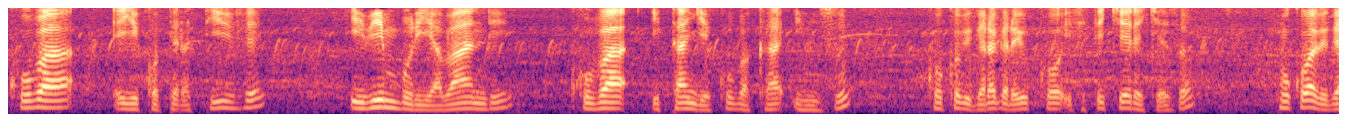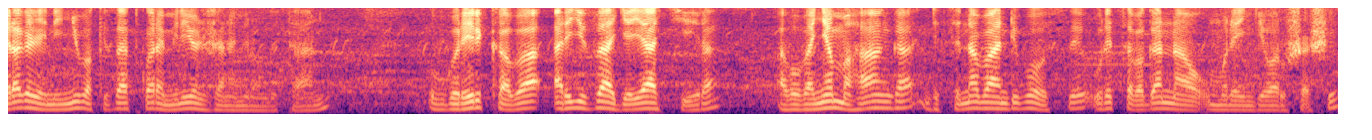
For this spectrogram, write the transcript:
kuba iyi koperative ibimburiye abandi kuba itangiye kubaka inzu koko bigaragara yuko ifite icyerekezo nk'uko babigaragaje ni inyubako izatwara miliyoni ijana na mirongo itanu. Ubwo rero ikaba ariyo izajya yakira abo banyamahanga ndetse n'abandi bose uretse abagana umurenge wa rushashi.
